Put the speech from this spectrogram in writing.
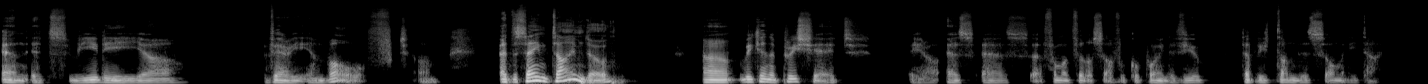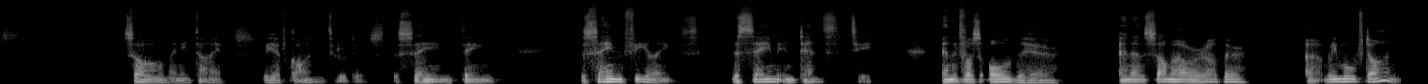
and it's really uh, very involved. Um, at the same time, though, uh, we can appreciate, you know, as as uh, from a philosophical point of view, that we've done this so many times. So many times we have gone through this, the same thing, the same feelings, the same intensity, and it was all there. And then somehow or other, uh, we moved on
